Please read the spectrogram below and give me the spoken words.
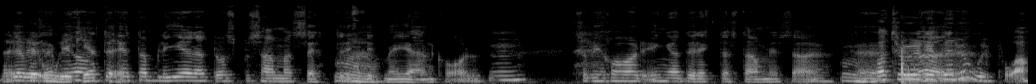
Där är det vi, vi har inte etablerat oss på samma sätt Nej. riktigt med järnkoll. Mm. Så vi har inga direkta stammisar. Eh, Vad tror du det beror på?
